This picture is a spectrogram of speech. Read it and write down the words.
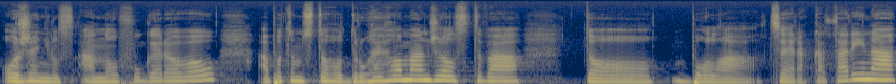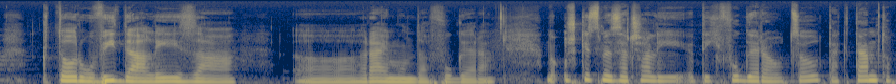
oženil s Annou Fugerovou a potom z toho druhého manželstva to bola dcera Katarína, ktorú vydali za uh, Raimunda Fugera. No už keď sme začali tých Fugerovcov, tak tamto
